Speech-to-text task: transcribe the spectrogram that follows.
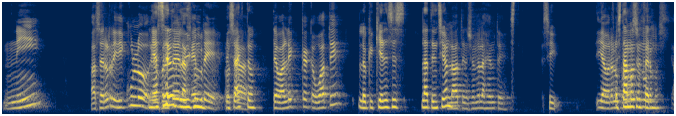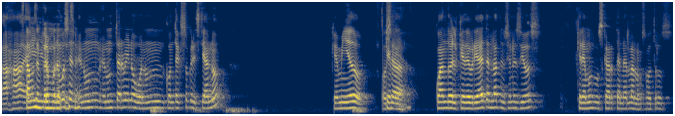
Ni hacer el ridículo Ni hacer de la gente. Exacto. ¿Te vale cacahuate? Lo que quieres es la atención. La atención de la gente. Sí. Y ahora lo Estamos enfermos. ajá. Estamos enfermos. Lo ponemos en, un, en un término o en un contexto cristiano. Qué miedo. O sea, cuando el que debería de tener la atención es Dios, queremos buscar tenerla nosotros.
